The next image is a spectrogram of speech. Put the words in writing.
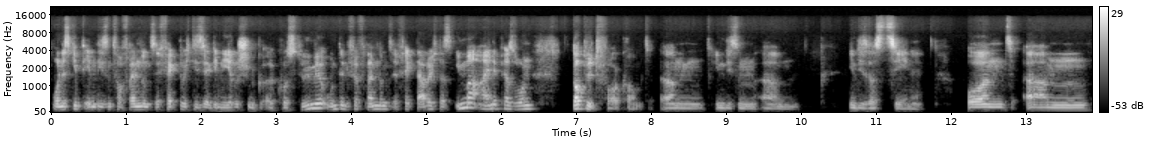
und es gibt eben diesen Verfremdungseffekt durch diese generischen äh, Kostüme und den Verfremdungseffekt dadurch, dass immer eine Person doppelt vorkommt ähm, in, diesem, ähm, in dieser Szene. Und, ähm,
